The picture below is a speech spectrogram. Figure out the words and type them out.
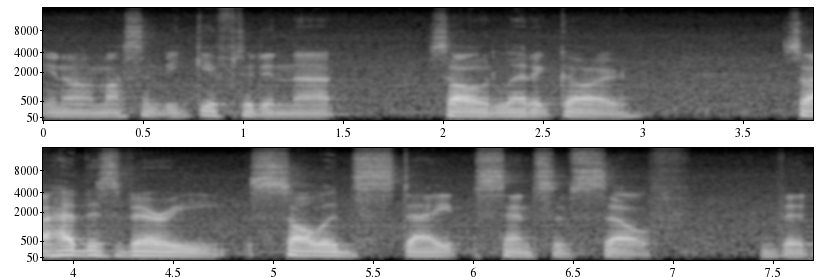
you know, I mustn't be gifted in that, so I would let it go. So I had this very solid state sense of self that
